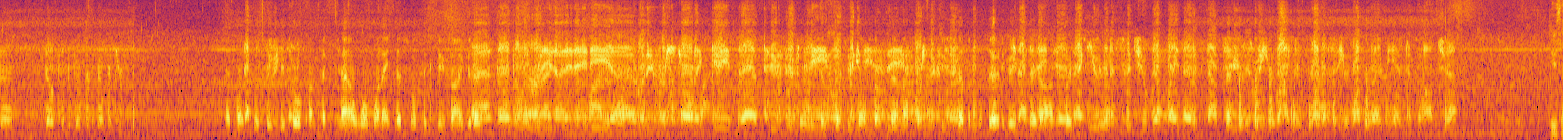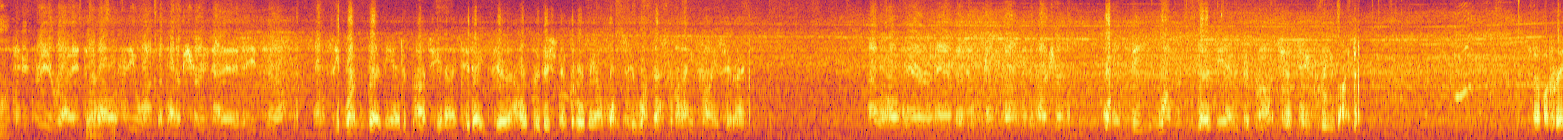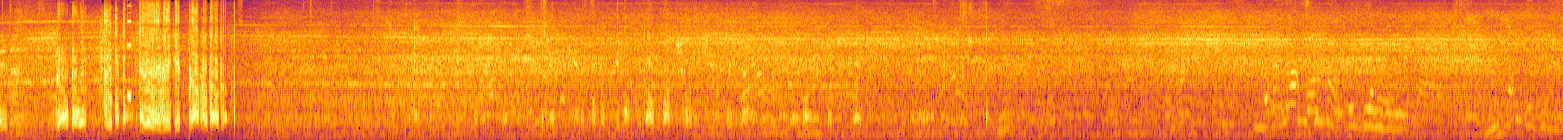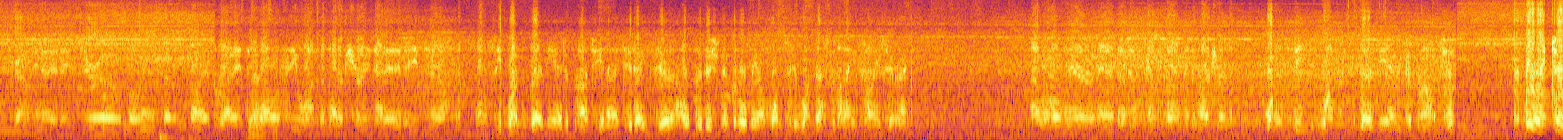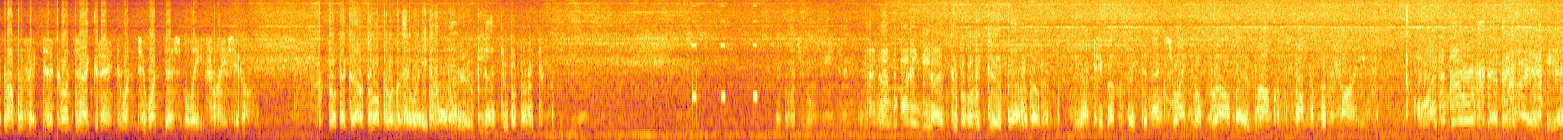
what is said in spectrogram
uh, Delta November, November 3. Approximately 324, contact tower 118.625, good day. And uh, delivery United 80, uh, ready for start at gate uh, 215 with PDC 467. 30 degrees, United radar 80, approach thank you. We're going to switch your runway though. It's now 23 right at Wallasey 1 Romeo departure. Who's that? 23 right at Yeah. Wallasey 1 departure United 80. Wallasey 1 Romeo, departure United 80. Hold position and call me on 121.850. Wallasey 1 Romeo, departure 23 right. I'm afraid. No. Take hmm it, Bravo Delta. Uniform must be left to golf one short of 231. Ground United 80, Boeing 75 right to Wallasey 1 departure United 80. Wallasey 1 Romeo, departure United 80. Hold position and call me on 121.850. I will hold here and uh, just confirm the departure. Wallasey 1 Romeo, departure. Beeline 2 Papa Victor, contact ground 121.850. Contact ground 121.850, Beeline 2 Papa Victor. Portugal 324. And good morning, Beeline 2 Papa Victor, Bravo Delta. Beeline 2 Papa Victor, thanks, right on Bravo, park on stand number 5. Right on Bravo, stand 5, Beeline 2 Papa Victor.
